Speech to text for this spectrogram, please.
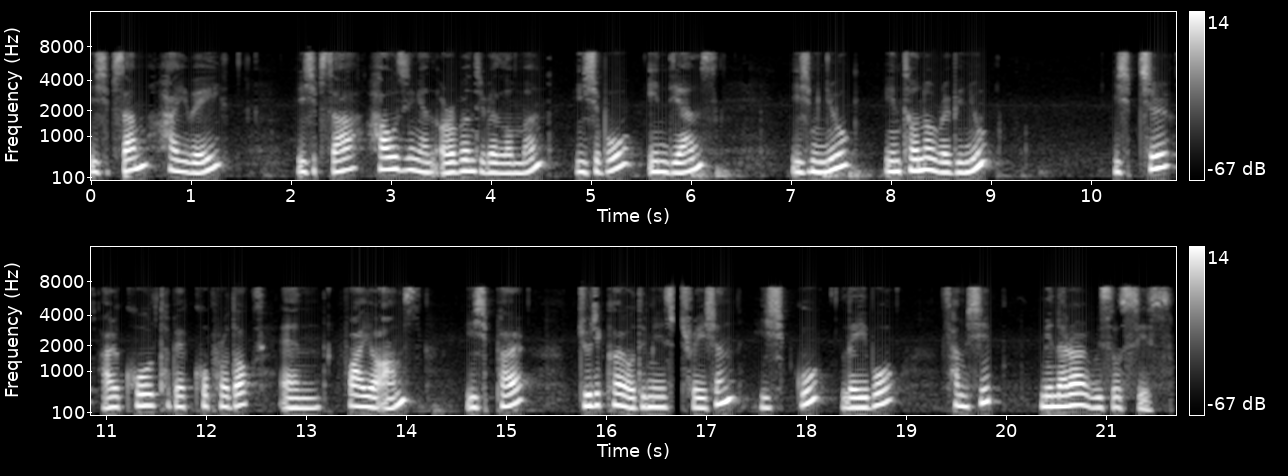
23. Highway 24. Housing and Urban Development 25. Indians 26. Internal Revenue 27. Alcohol, Tobacco Products and Firearms 28. Judicial Administration 29. Labor 30. Mineral Resources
